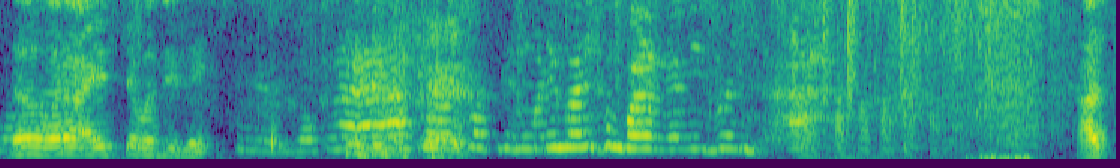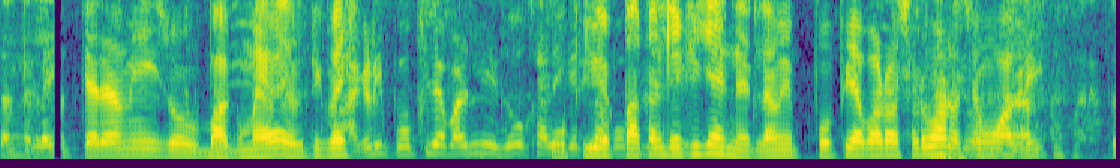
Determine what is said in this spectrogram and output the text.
દસ વર્ષ આયુષ્ય વધી જાય આજ તમને લઈ અત્યારે અમે જો બાગમાં આવ્યા ઋતિકભાઈ આગળી પોપિયા પાડની જો ખાલી પોપી એક પાકલ દેખી જાય ને એટલે અમે પોપિયા પાડવા સડવાનો છે હું આગળ. તો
